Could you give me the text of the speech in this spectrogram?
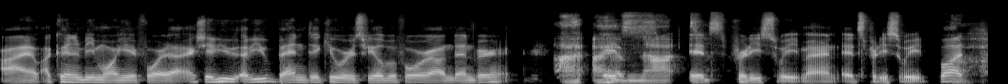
I I couldn't be more here for it. Actually, have you have you been to Coors Field before out in Denver? I I have not. It's pretty sweet, man. It's pretty sweet. But Oh,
